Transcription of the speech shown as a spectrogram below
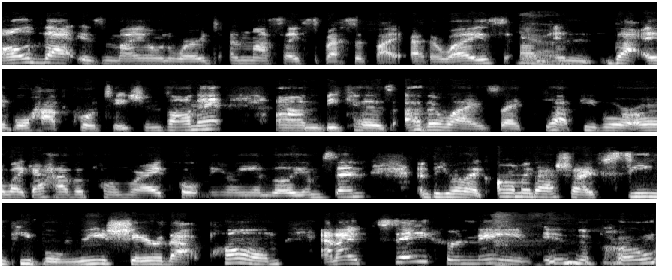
all of that is my own words unless I specify otherwise. Um, yeah. and that it will have quotations on it. Um, because otherwise, like, yeah, people are, or like I have a poem where I quote Marianne Williamson, and people are like, oh my gosh, I've seen people reshare that poem. And I say her name in the poem,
